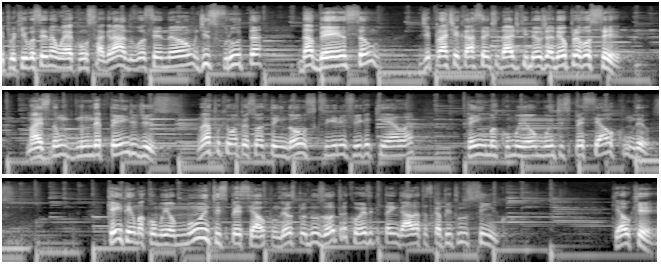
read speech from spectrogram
E porque você não é consagrado, você não desfruta da bênção de praticar a santidade que Deus já deu para você. Mas não, não depende disso. Não é porque uma pessoa tem dons que significa que ela tem uma comunhão muito especial com Deus. Quem tem uma comunhão muito especial com Deus produz outra coisa que está em Gálatas capítulo 5, que é o que?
